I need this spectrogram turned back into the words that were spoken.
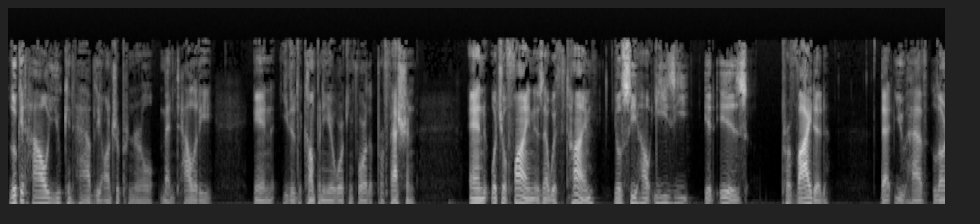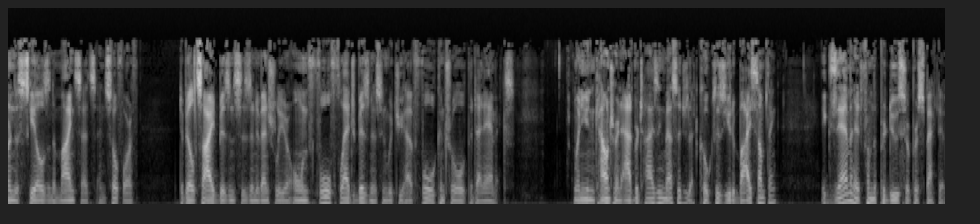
look at how you can have the entrepreneurial mentality in either the company you're working for or the profession. And what you'll find is that with time, you'll see how easy it is provided that you have learned the skills and the mindsets and so forth to build side businesses and eventually your own full-fledged business in which you have full control of the dynamics. When you encounter an advertising message that coaxes you to buy something, examine it from the producer perspective.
